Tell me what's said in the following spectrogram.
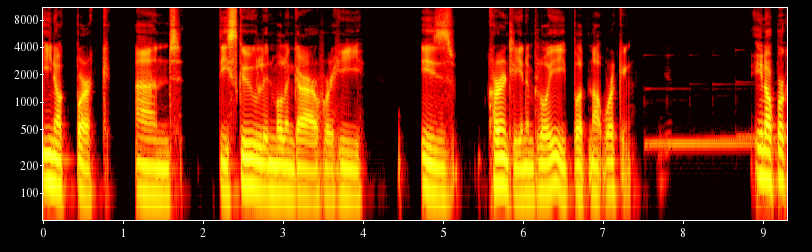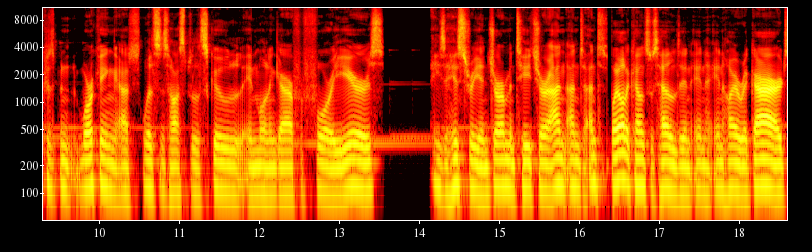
Enoch Burke and the school in Mullingar where he is currently an employee but not working. Enoch Burke has been working at Wilson's Hospital School in Mullingar for four years. He's a history and German teacher and, and, and by all accounts was held in, in, in high regard.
